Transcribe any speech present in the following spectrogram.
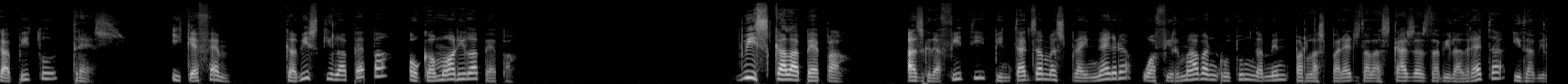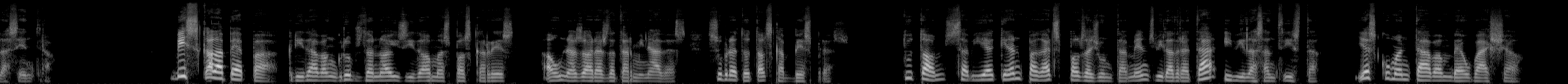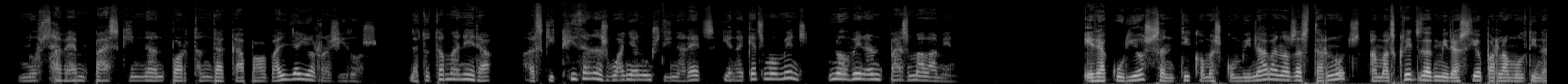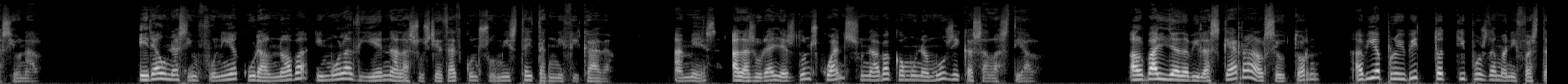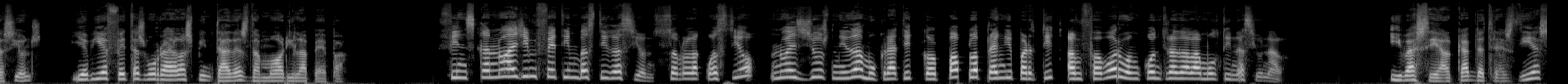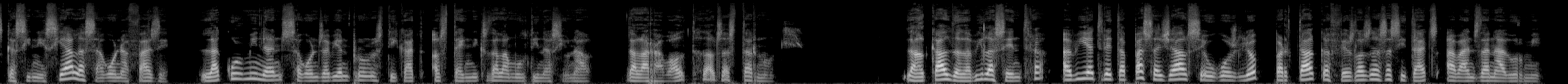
Capítol 3 I què fem? Que visqui la Pepa o que mori la Pepa? Visca la Pepa! Els grafiti, pintats amb esprai negre, ho afirmaven rotundament per les parets de les cases de Viladreta i de Vilacentre. Visca la Pepa! cridaven grups de nois i d'homes pels carrers a unes hores determinades, sobretot als capvespres. Tothom sabia que eren pagats pels ajuntaments viladretà i vilacentrista i es comentava en veu baixa. No sabem pas quin en porten de cap al batlle i els regidors. De tota manera, els qui criden es guanyen uns dinerets i en aquests moments no venen pas malament. Era curiós sentir com es combinaven els esternuts amb els crits d'admiració per la multinacional. Era una sinfonia coral nova i molt adient a la societat consumista i tecnificada. A més, a les orelles d'uns quants sonava com una música celestial. El batlle de Vilasquerra, al seu torn, havia prohibit tot tipus de manifestacions i havia fet esborrar les pintades de Mor i la Pepa. Fins que no hagin fet investigacions sobre la qüestió, no és just ni democràtic que el poble prengui partit en favor o en contra de la multinacional. I va ser al cap de tres dies que s'inicià la segona fase, la culminant segons havien pronosticat els tècnics de la multinacional, de la revolta dels esternuts. L'alcalde de Vilacentre havia tret a passejar el seu gos llop per tal que fes les necessitats abans d'anar a dormir.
